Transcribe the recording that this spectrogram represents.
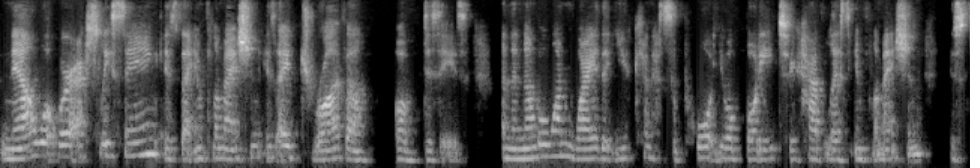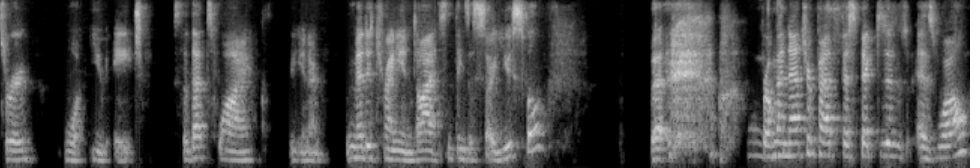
Now, what we're actually seeing is that inflammation is a driver of disease. And the number one way that you can support your body to have less inflammation is through what you eat. So that's why, you know, Mediterranean diets and things are so useful. But oh, from a naturopath perspective as well,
